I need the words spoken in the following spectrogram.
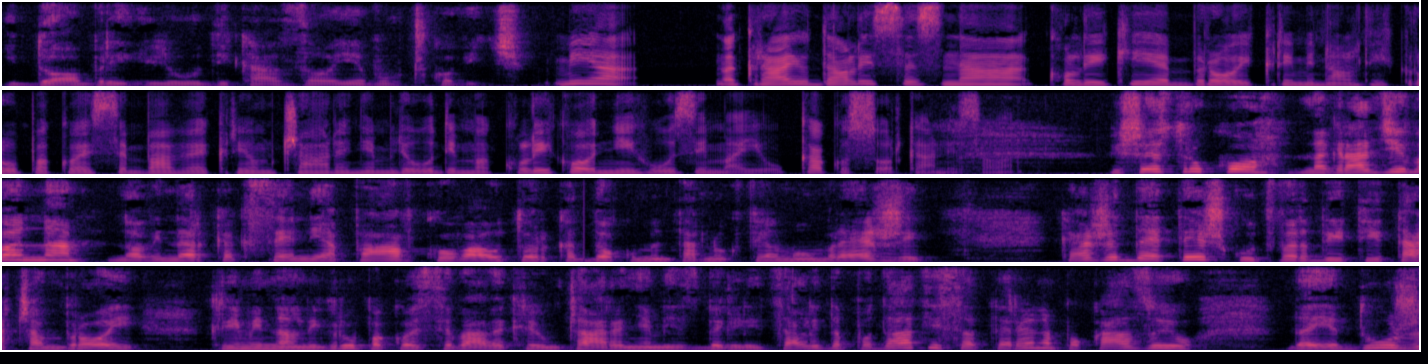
i dobri ljudi, kazao je Vučković. Mija, na kraju, da li se zna koliki je broj kriminalnih grupa koje se bave krijumčarenjem ljudima, koliko od njih uzimaju, kako su organizovani? Višestruko nagrađivana novinarka Ksenija Pavkova, autorka dokumentarnog filma u mreži, kaže da je teško utvrditi tačan broj kriminalnih grupa koje se bave krijumčarenjem izbeglica, ali da podaci sa terena pokazuju da je duž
